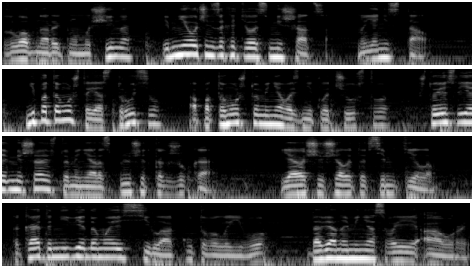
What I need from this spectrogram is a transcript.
Злобно рыкнул мужчина, и мне очень захотелось вмешаться, но я не стал. Не потому, что я струсил, а потому, что у меня возникло чувство, что если я вмешаюсь, то меня расплющат как жука. Я ощущал это всем телом. Какая-то неведомая сила окутывала его, давя на меня своей аурой.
